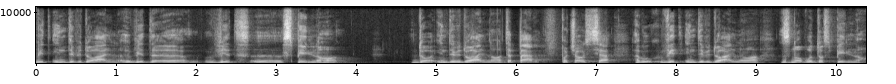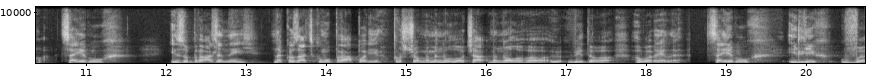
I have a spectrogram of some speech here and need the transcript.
від індивідуального, від, е, від е, спільного до індивідуального, тепер почався рух від індивідуального знову до спільного. Цей рух і зображений на козацькому прапорі, про що ми минулого, минулого відео говорили. Цей рух і ліг в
